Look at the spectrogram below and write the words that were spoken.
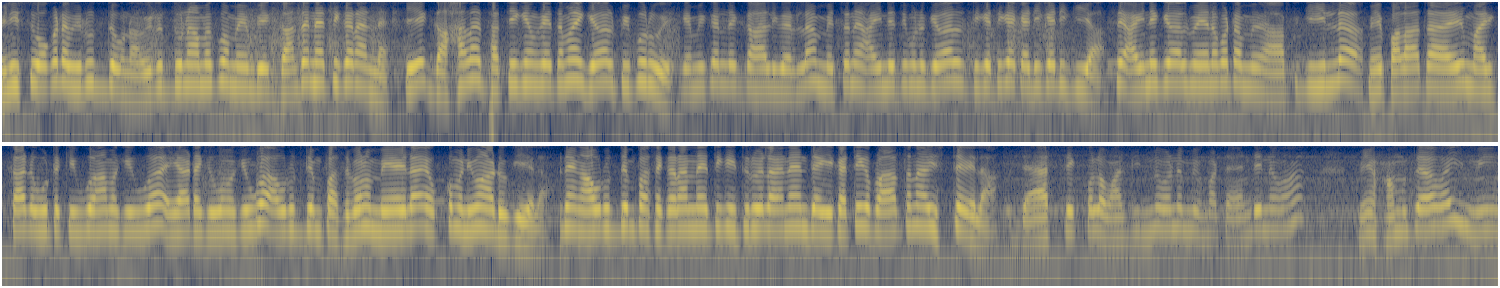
මිනිස්සු ඕකට විරුද්ධ වුණා. විරුද්ධ වුණාම කිව්වා මේ මේ ගඳ නැති කරන්න. ඒ ගහලා සතියකම ගේ තමයි ගෙවල් පිපුරුවේ. කෙමිකල් එක ගහලි වෙරලා මෙතන අයිනේ තිබුණු ගෙවල් ටික ටික කැඩි කැඩි ගියා. ඒ අයිනේ ගෙවල් මේනකොට අපි ගිහිල්ලා මේ පළාත අය මරික්කාට ඌට කිව්වාම කිව්වා එයාට කිව්වම කිව්වා අවුරුද්දෙන් පස්සේ බලමු මේ වෙලාවේ ඔක්කොම නිවාඩු කියලා. දැන් අවුරුද්දෙන් පස්සේ කරන්න ටික ඉතුරු වෙලා නැහැ. දැන් ඒ කට්ටියක ප්‍රාර්ථනා ඉෂ්ට වෙලා. දෑත් එක්කල වඳින්න ඕනේ මේ මට ඇඬෙනවා. මේ හමුදාවයි මේ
